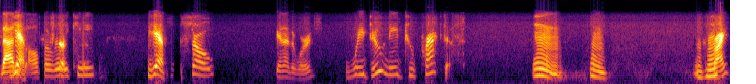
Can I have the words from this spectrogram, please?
That yes. is also really so, key yes so in other words we do need to practice mm. Hmm. Mm-hmm. right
